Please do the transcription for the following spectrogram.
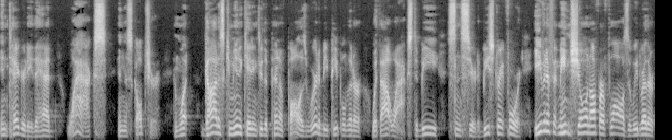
integrity. They had wax in the sculpture. And what God is communicating through the pen of Paul is we're to be people that are without wax, to be sincere, to be straightforward. Even if it means showing off our flaws that we'd rather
